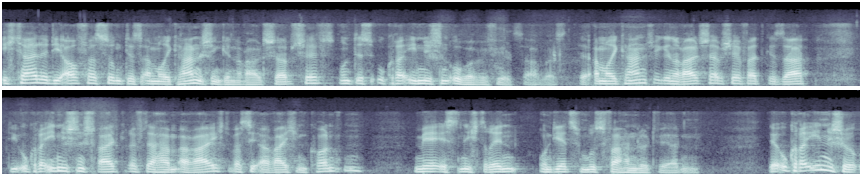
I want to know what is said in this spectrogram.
Ich teile die Auffassung des amerikanischen Generalstabschefs und des ukrainischen Oberbefehlshabers. Der amerikanische Generalstabschef hat gesagt, die ukrainischen Streitkräfte haben erreicht, was sie erreichen konnten mehr ist nicht drin und jetzt muss verhandelt werden. Der ukrainische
